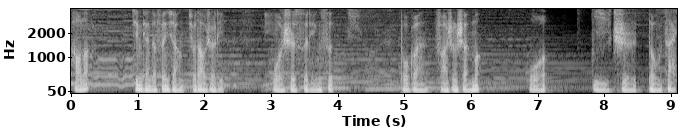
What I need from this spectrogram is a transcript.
好了。今天的分享就到这里，我是四零四，不管发生什么，我一直都在。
